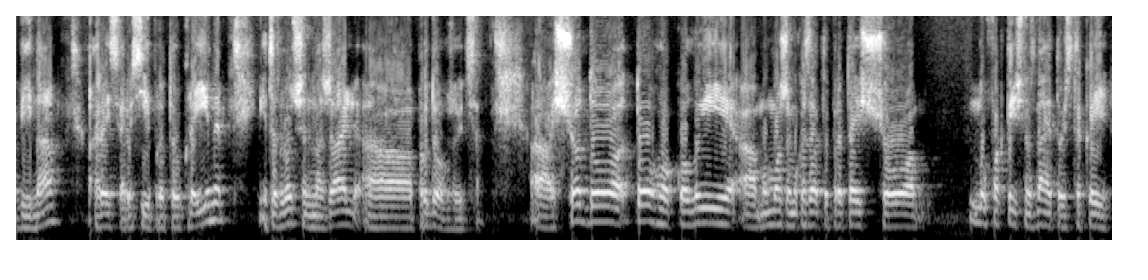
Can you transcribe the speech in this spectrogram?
війна, агресія Росії проти України, і цей злочин, на жаль, продовжується. Щодо того, коли ми можемо казати про те, що ну фактично, знаєте, ось такий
